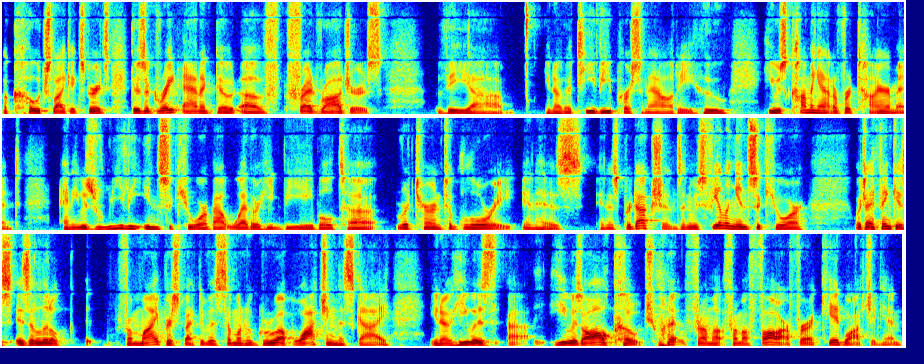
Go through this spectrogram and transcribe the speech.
a coach like experience. There's a great anecdote of Fred Rogers, the uh, you know the TV personality who he was coming out of retirement and he was really insecure about whether he'd be able to return to glory in his in his productions and he was feeling insecure which I think is is a little from my perspective as someone who grew up watching this guy, you know, he was uh, he was all coach from from afar for a kid watching him,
